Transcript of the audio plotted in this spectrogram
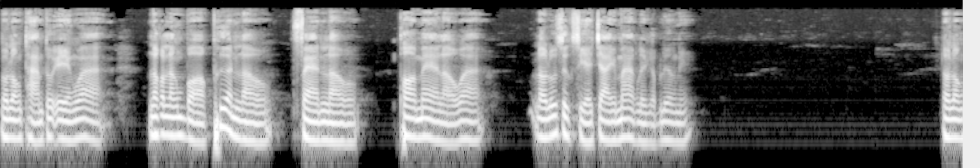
เราลองถามตัวเองว่า เรากำลังบอกเพื่อนเราแฟนเรา พ่อแม่เราว่า เรารู้สึกเสียใจมากเลยกับเรื่องนี้ เราลอง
